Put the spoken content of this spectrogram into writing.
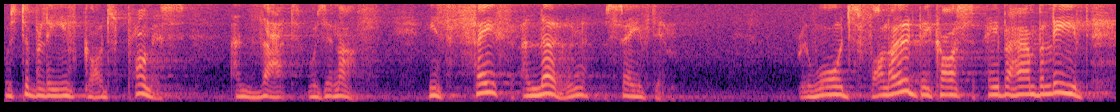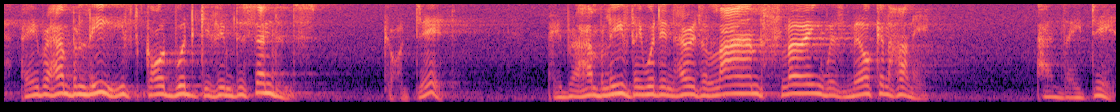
was to believe God's promise, and that was enough. His faith alone saved him. Rewards followed because Abraham believed. Abraham believed God would give him descendants. God did. Abraham believed they would inherit a land flowing with milk and honey, and they did.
